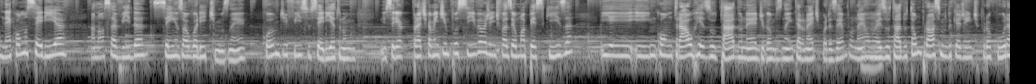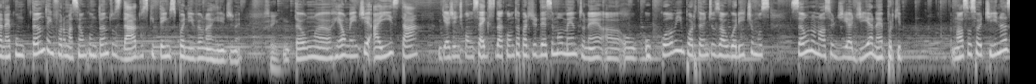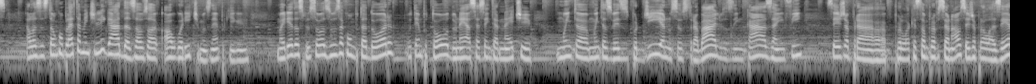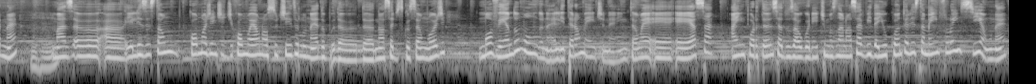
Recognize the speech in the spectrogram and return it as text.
né, como seria a nossa vida sem os algoritmos, né? Quão difícil seria, tu não, seria praticamente impossível a gente fazer uma pesquisa e, e encontrar o resultado, né, digamos na internet, por exemplo, né, um resultado tão próximo do que a gente procura, né, com tanta informação, com tantos dados que tem disponível na rede, né? Sim. Então, ah, realmente aí está E a gente consegue se dar conta a partir desse momento, né? A, o, o quão importante os algoritmos são no nosso dia a dia, né? Porque nossas rotinas, elas estão completamente ligadas aos algoritmos, né? Porque a maioria das pessoas usa computador o tempo todo, né? Acessa a internet muita, muitas vezes por dia, nos seus trabalhos, em casa, enfim. Seja para pela questão profissional, seja para lazer, né? Mas ah, ah, eles estão, como a gente, de como é o nosso título, né, do- da, da nossa discussão hoje, movendo o mundo, né? Literalmente, né? Então é, é, é essa a importância dos algoritmos na nossa vida e o quanto eles também influenciam, né?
